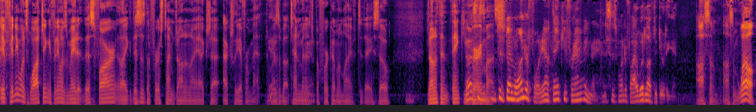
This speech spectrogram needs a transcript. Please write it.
if anyone's watching, if anyone's made it this far, like this is the first time John and I actually actually ever met. It yeah. was about ten minutes yeah. before coming live today. So. Jonathan, thank you very much. This has been wonderful. Yeah, thank you for having me. This is wonderful. I would love to do it again. Awesome, awesome. Well,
